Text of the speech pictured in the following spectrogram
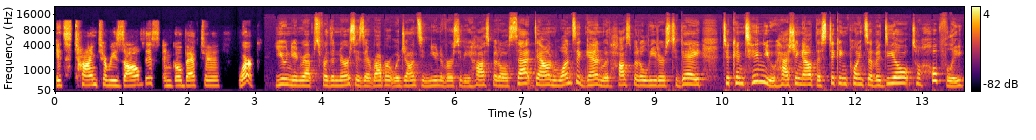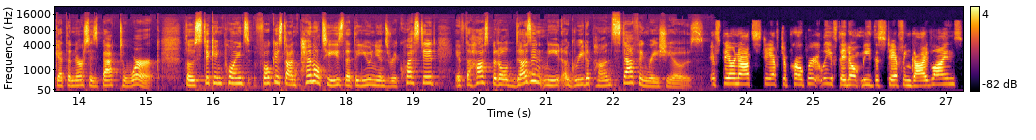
It's time to resolve this and go back to work. Union reps for the nurses at Robert Wood Johnson University Hospital sat down once again with hospital leaders today to continue hashing out the sticking points of a deal to hopefully get the nurses back to work. Those sticking points focused on penalties that the unions requested if the hospital doesn't meet agreed upon staffing ratios. If they're not staffed appropriately, if they don't meet the staffing guidelines,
